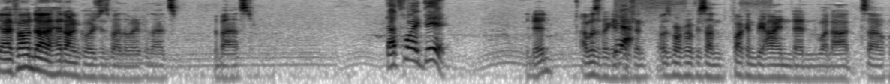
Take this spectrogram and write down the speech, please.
Yeah, I found uh, head-on collisions, by the way, for that's the best. That's what I did. You did? I wasn't paying Yeah. attention. I was more focused on fucking behind and whatnot, so...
